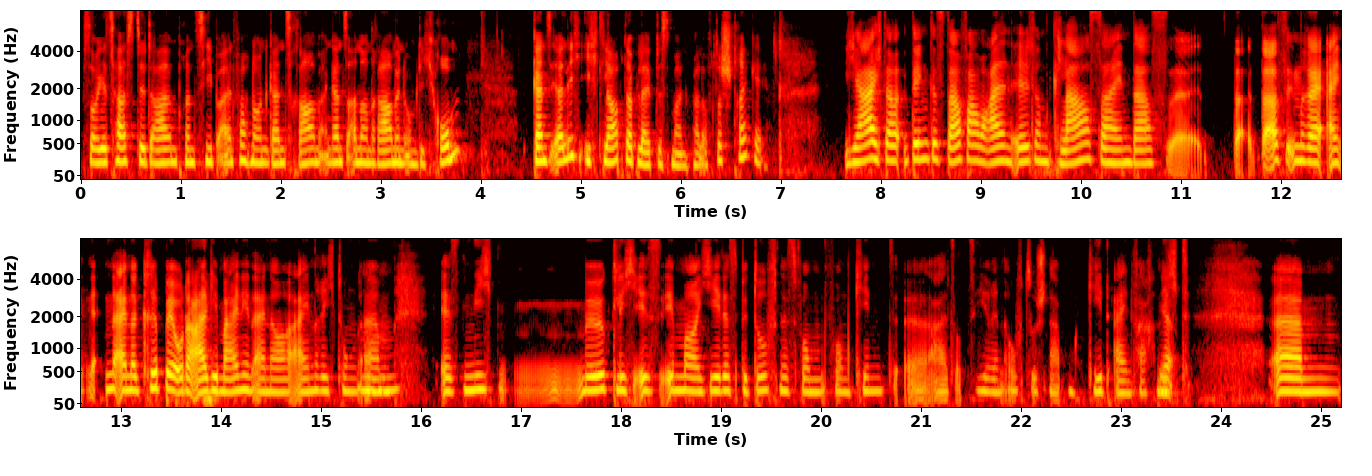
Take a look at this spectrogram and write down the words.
So, jetzt hast du da im Prinzip einfach noch einen ganz, Rahmen, einen ganz anderen Rahmen um dich rum. Ganz ehrlich, ich glaube, da bleibt es manchmal auf der Strecke. Ja, ich denke, es darf auch allen Eltern klar sein, dass, äh, dass in, in, einer Krippe oder allgemein in einer Einrichtung mhm. ähm, es nicht möglich ist, immer jedes Bedürfnis vom, vom Kind äh, als Erzieherin aufzuschnappen. Geht einfach nicht. Ja. Ähm,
